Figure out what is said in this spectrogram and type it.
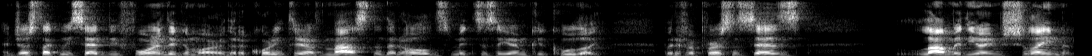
And just like we said before in the Gemara, that according to Rav Masna that holds mikzas hayom kikuloi, but if a person says lamed yoim shleimin,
